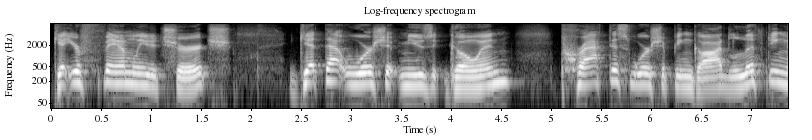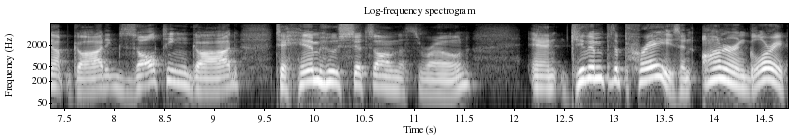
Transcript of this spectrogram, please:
Get your family to church. Get that worship music going. Practice worshiping God, lifting up God, exalting God to Him who sits on the throne and give him the praise and honor and glory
